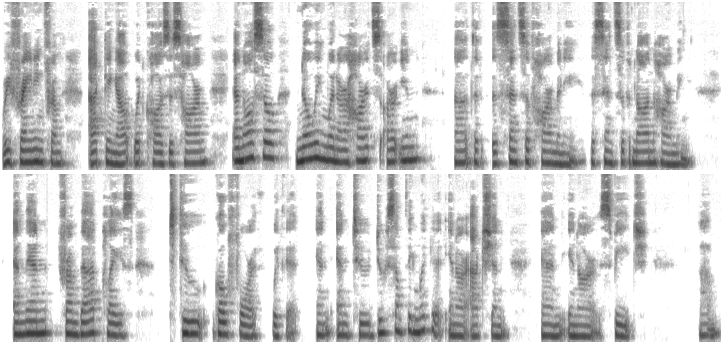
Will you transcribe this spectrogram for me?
Refraining from acting out what causes harm, and also knowing when our hearts are in uh, the, the sense of harmony, the sense of non harming. And then from that place to go forth with it and, and to do something with it in our action and in our speech. Um,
